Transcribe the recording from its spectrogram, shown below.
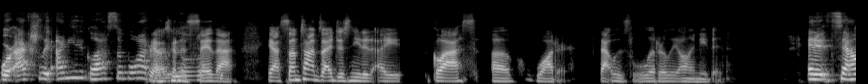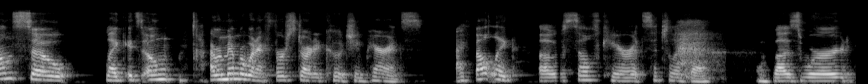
or actually, I need a glass of water. I was going to say that. Yeah, sometimes I just needed a glass of water. That was literally all I needed. And it sounds so like its own. I remember when I first started coaching parents, I felt like, oh, self care, it's such like a, a buzzword.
